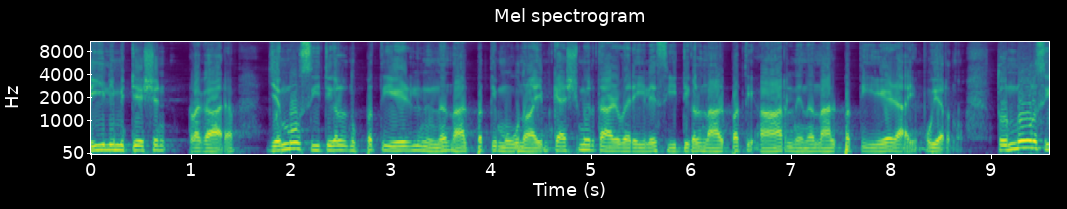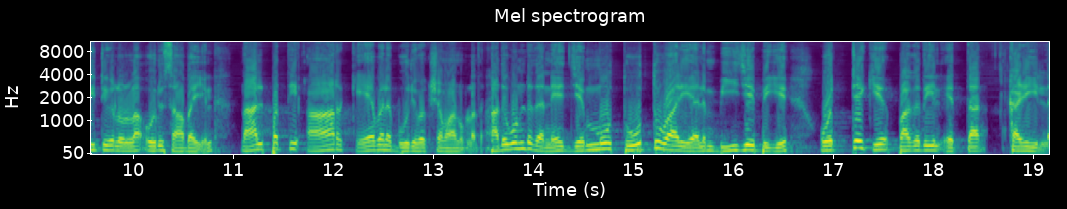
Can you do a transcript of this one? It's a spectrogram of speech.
ഡീലിമിറ്റേഷൻ പ്രകാരം ജമ്മു സീറ്റുകൾ മുപ്പത്തിയേഴിൽ നിന്ന് നാൽപ്പത്തി മൂന്നായും കാശ്മീർ താഴ്വരയിലെ സീറ്റുകൾ നാൽപ്പത്തി ആറിൽ നിന്ന് നാൽപ്പത്തി ഏഴായും ഉയർന്നു. തൊണ്ണൂറ് സീറ്റുകളുള്ള ഒരു സഭയിൽ നാൽപ്പത്തി ആറ് കേവല ഭൂരിപക്ഷമാണുള്ളത്. അതുകൊണ്ട് തന്നെ ജമ്മു തൂത്തുവാരിയാലും ബി ജെ പിക്ക് ഒറ്റയ്ക്ക് പകുതിയിൽ എത്താൻ കഴിയില്ല.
